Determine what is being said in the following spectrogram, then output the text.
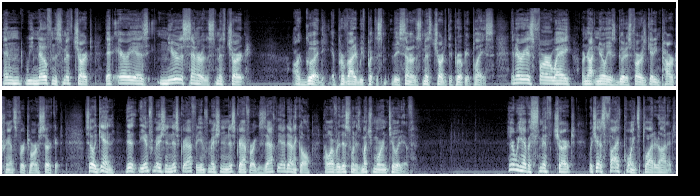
and we know from the Smith chart that areas near the center of the Smith chart are good, eh, provided we've put the, the center of the Smith chart at the appropriate place. And areas far away are not nearly as good as far as getting power transfer to our circuit. So again, the information in this graph and the information in this graph are exactly identical. However, this one is much more intuitive. Here we have a Smith chart which has five points plotted on it.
